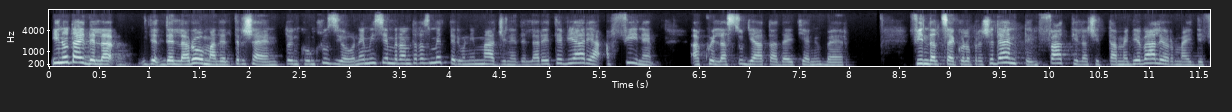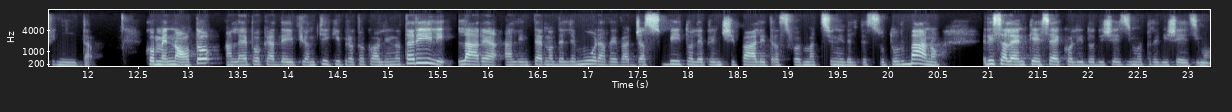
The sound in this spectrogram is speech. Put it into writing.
I notai della, de, della Roma del Trecento, in conclusione, mi sembrano trasmettere un'immagine della rete viaria affine a quella studiata da Etienne Hubert. Fin dal secolo precedente, infatti, la città medievale è ormai definita. Come è noto, all'epoca dei più antichi protocolli notarili, l'area all'interno delle mura aveva già subito le principali trasformazioni del tessuto urbano, risalenti ai secoli XII-XIII.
